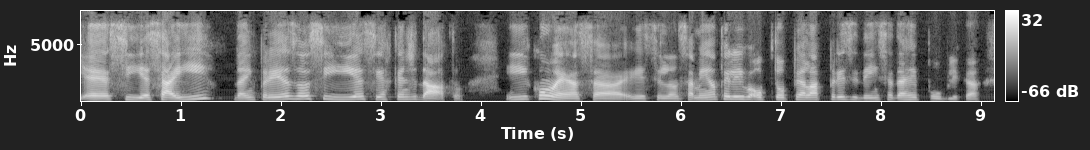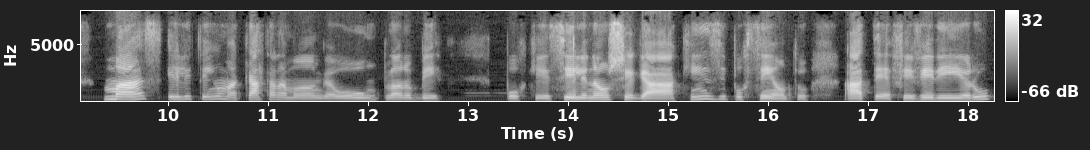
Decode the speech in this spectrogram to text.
é, se ia sair da empresa ou se ia ser candidato. E com essa, esse lançamento, ele optou pela presidência da República. Mas ele tem uma carta na manga ou um plano B, porque se ele não chegar a 15% até fevereiro,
